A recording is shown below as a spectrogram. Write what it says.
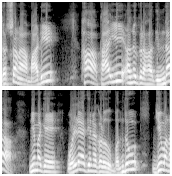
ದರ್ಶನ ಮಾಡಿ, ಆ ತಾಯಿ ಅನುಗ್ರಹದಿಂದ ನಿಮಗೆ ಒಳ್ಳೆಯ ದಿನಗಳು ಬಂದು ಜೀವನ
